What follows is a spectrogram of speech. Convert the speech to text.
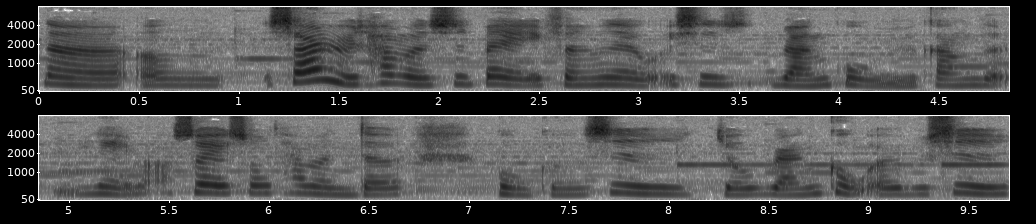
那嗯，鲨鱼它们是被分类为是软骨鱼纲的鱼类嘛，所以说它们的骨骼是由软骨而不是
